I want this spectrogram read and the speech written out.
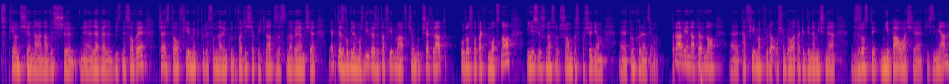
wspiąć się na, na wyższy e, level biznesowy. Często firmy, które są na rynku 25 lat, zastanawiają się, jak to jest w ogóle możliwe, że ta firma w ciągu 3 lat urosła tak mocno i jest już naszą bezpośrednią e, konkurencją. Prawie na pewno e, ta firma, która osiągała tak dynamiczne wzrosty, nie bała się jakichś zmian,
